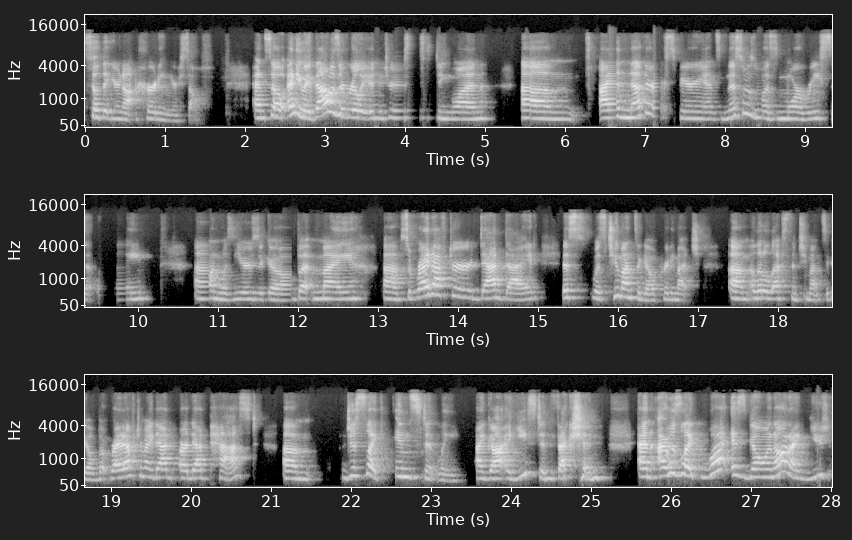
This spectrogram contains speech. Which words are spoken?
so that you're not hurting yourself. And so, anyway, that was a really interesting one. Um, I had another experience, and this was was more recently. Uh, one was years ago, but my um, so right after Dad died, this was two months ago, pretty much, um, a little less than two months ago. But right after my dad, our dad passed, um, just like instantly I got a yeast infection. And I was like what is going on? I usually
